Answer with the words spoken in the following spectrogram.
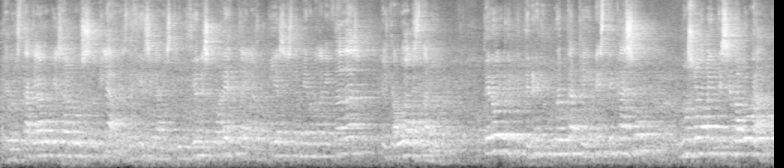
Pero está claro que es algo similar, es decir, si la distribución es correcta y las boquillas están bien organizadas, el caudal está bien. Pero hay que tener en cuenta que en este caso no solamente se valora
